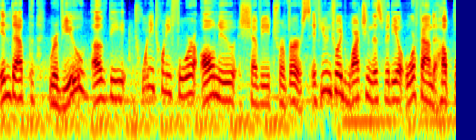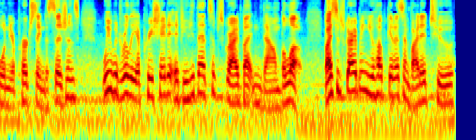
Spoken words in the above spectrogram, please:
in-depth review of the 2024 all-new Chevy Traverse. If you enjoyed watching this video or found it helpful in your purchasing decisions, we would really appreciate it if you hit that subscribe button down below. By subscribing, you help get us invited to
